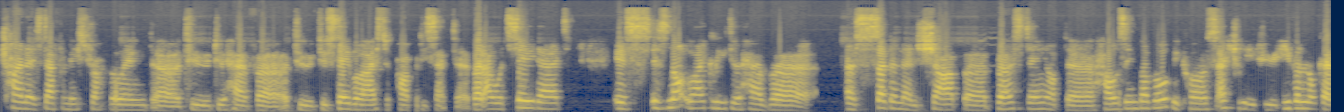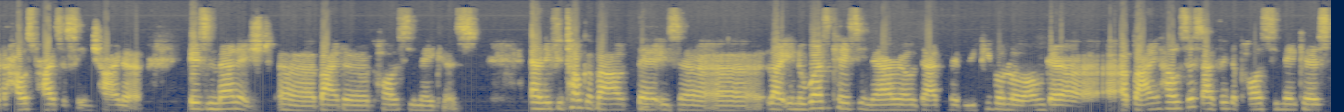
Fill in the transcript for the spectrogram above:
China is definitely struggling uh, to to have uh, to to stabilize the property sector. But I would say that it's, it's not likely to have a, a sudden and sharp uh, bursting of the housing bubble because actually, if you even look at the house prices in China, it's managed uh, by the policymakers. And if you talk about there is a, a, like in the worst case scenario that maybe people no longer are buying houses, I think the policymakers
